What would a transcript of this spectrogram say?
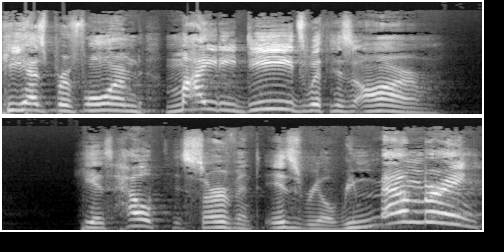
He has performed mighty deeds with his arm. He has helped his servant Israel, remembering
